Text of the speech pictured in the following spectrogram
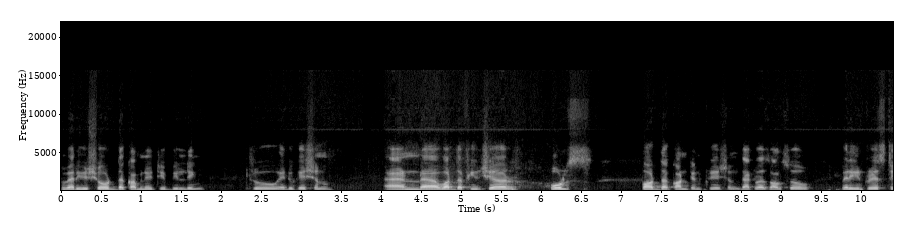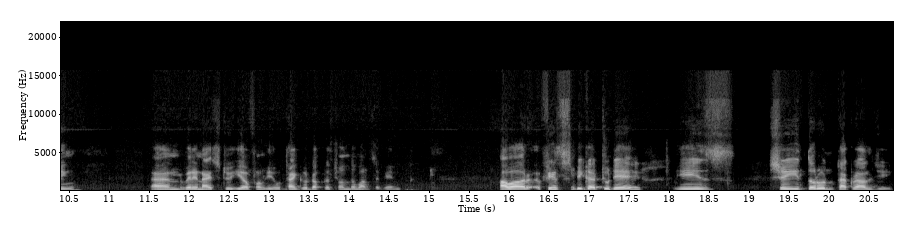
where you showed the community building through education and what the future holds for the content creation. That was also very interesting and very nice to hear from you. Thank you, Dr. Chanda, once again. Our fifth speaker today is Sri Tarun Thakralji.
